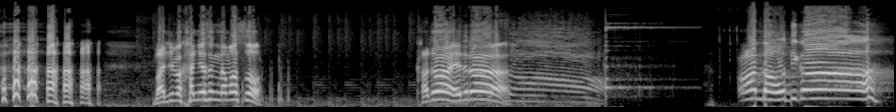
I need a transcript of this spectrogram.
마지막 한 녀석 남았어. 가자 얘들아. 아 나 어디가?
